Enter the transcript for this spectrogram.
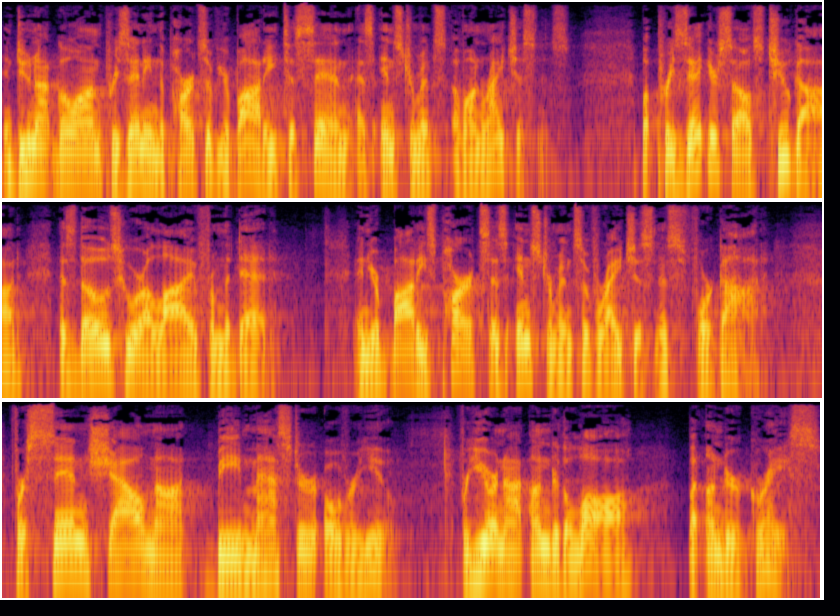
And do not go on presenting the parts of your body to sin as instruments of unrighteousness. But present yourselves to God as those who are alive from the dead, and your body's parts as instruments of righteousness for God. For sin shall not be master over you. For you are not under the law, but under grace.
